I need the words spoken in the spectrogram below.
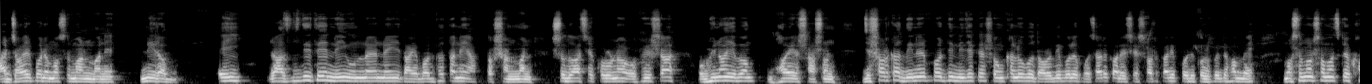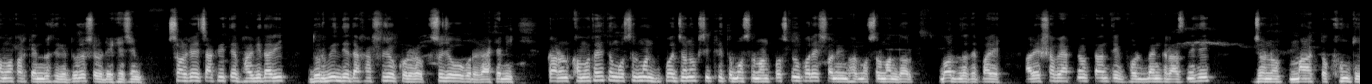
আর জয়ের পরে মুসলমান মানে নীরব। এই রাজনীতিতে নেই, উন্নয়ন নেই, দায়বদ্ধতা নেই, আত্মসম্মান। শুধু আছে করোনার অভিশাপ অভিনয় এবং ভয়ের শাসন। যে সরকার দিনের পর দিন নিজেকে সংখ্যালঘু দরদি বলে প্রচার করে, সে সরকারি পরিকল্পিতভাবে মুসলমান সমাজকে ক্ষমতার কেন্দ্র থেকে দূরে সরে রেখেছে। সরকারি চাকরিতে ভাগিদারি দিয়ে দেখার সুযোগ করে, সুযোগও করে রাখেনি। কারণ ক্ষমতায় তো মুসলমান, বিপজ্জনক শিক্ষিত মুসলমান প্রশ্ন করে, স্বনির্ভর মুসলমান দল বদলাতে পারে। আর এসব একনকতান্ত্রিক ভোট ব্যাংক রাজনীতি জন্য মারাত্মক হুমকি।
